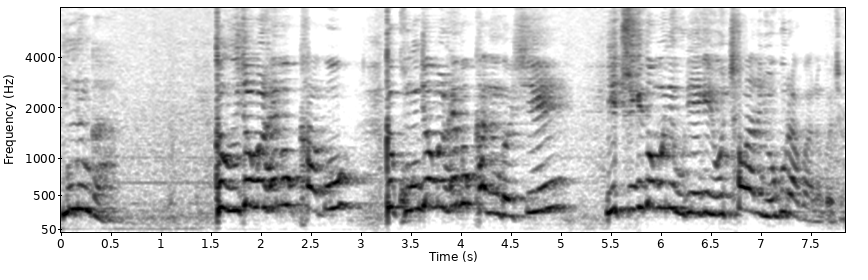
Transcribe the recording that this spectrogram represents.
있는가? 그 우정을 회복하고 그 공경을 회복하는 것이 이 주기도문이 우리에게 요청하는 요구라고 하는 거죠.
